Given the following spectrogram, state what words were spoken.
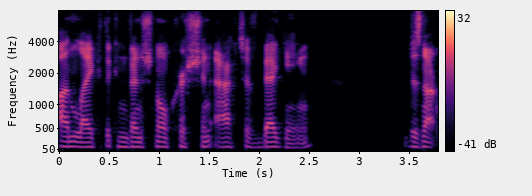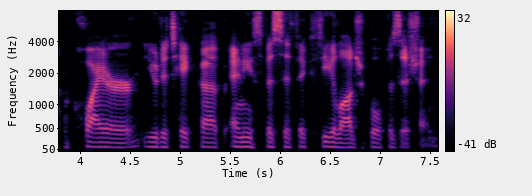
unlike the conventional Christian act of begging, does not require you to take up any specific theological position.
